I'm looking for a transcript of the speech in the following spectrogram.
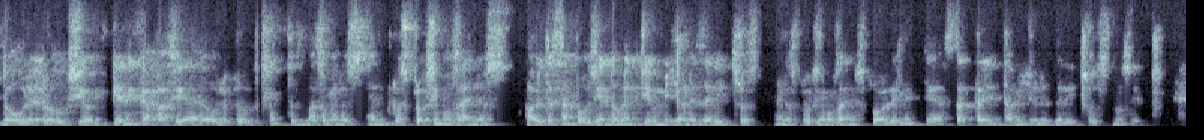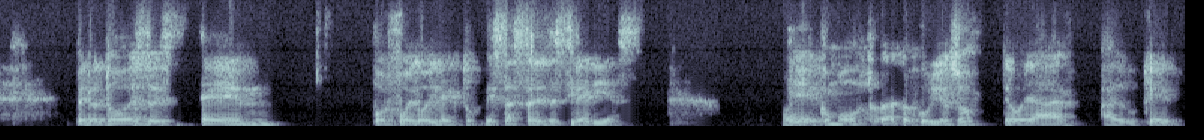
doble producción, tienen capacidad de doble producción. Entonces, más o menos en los próximos años, ahorita están produciendo 21 millones de litros, en los próximos años probablemente hasta 30 millones de litros, no sé. Pero todo esto es em, por fuego directo, estas tres destilerías. Eh, como otro dato curioso, te voy a dar algo que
